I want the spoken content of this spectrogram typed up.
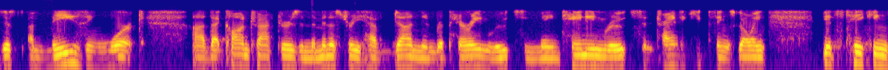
just amazing work uh, that contractors and the ministry have done in repairing routes and maintaining routes and trying to keep things going. It's taking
